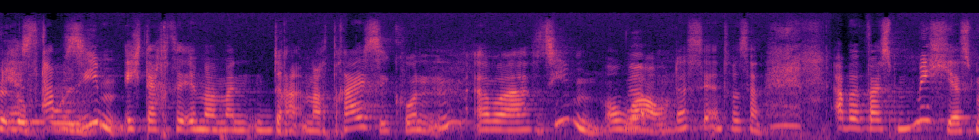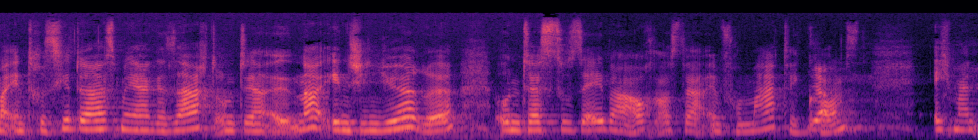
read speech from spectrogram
Erst ab sieben. Ich dachte immer, man nach drei Sekunden, aber sieben. Oh wow, Ja. das ist ja interessant. Aber was mich jetzt mal interessiert, du hast mir ja gesagt, und äh, na, Ingenieure und dass du selber auch aus der Informatik Ja. kommst. Ich meine,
